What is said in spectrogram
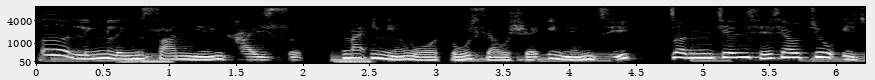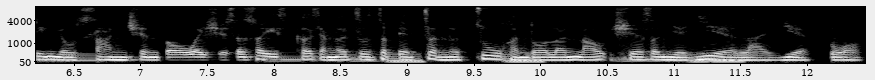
二零零三年开始，那一年我读小学一年级。整间学校就已经有三千多位学生，所以可想而知，这边真的住很多人，然后学生也越来越多。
